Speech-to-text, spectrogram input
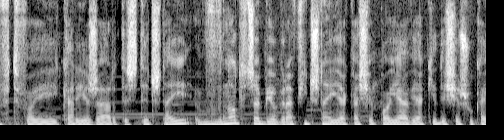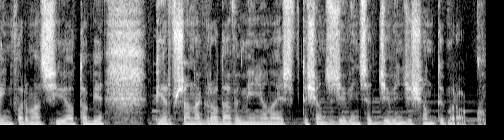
w Twojej karierze artystycznej. W notce biograficznej, jaka się pojawia, kiedy się szuka informacji o Tobie, pierwsza nagroda wymieniona jest w 1990 roku.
